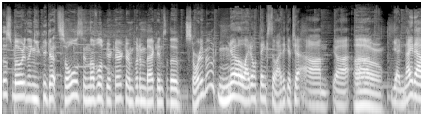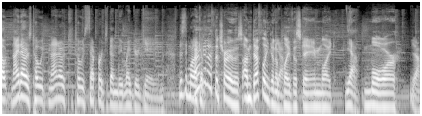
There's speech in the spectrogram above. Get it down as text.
this mode, and then you could get souls and level up your character and put him back into the story mode. no, I don't think so. I think they're t- um uh, uh Oh, yeah. Night Out. Night Out is totally Night Out is totally separate than the regular game. This is more like I'm a gonna have to try this. I'm definitely gonna Yeah. play this game like yeah more. yeah.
